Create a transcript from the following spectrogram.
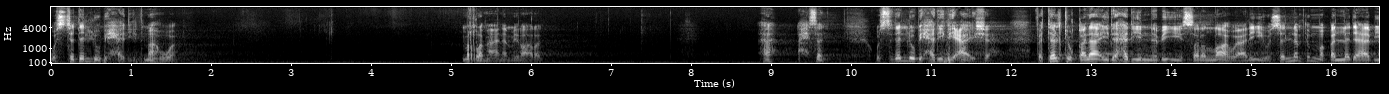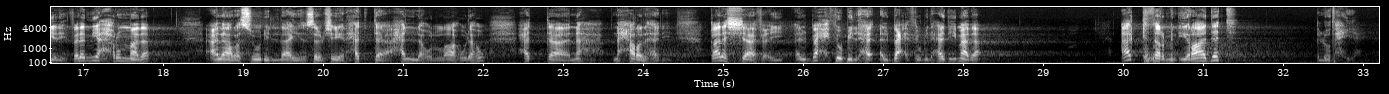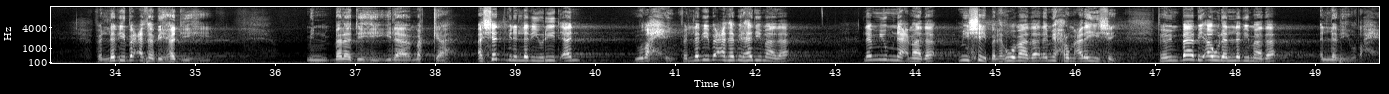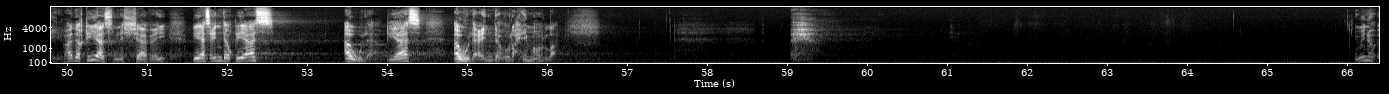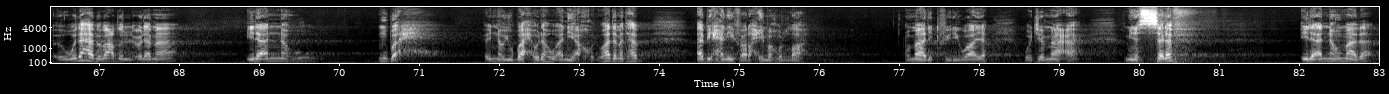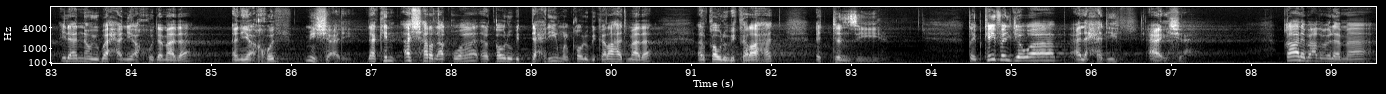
واستدلوا بحديث ما هو؟ مر معنا مرارا. ها؟ أحسنت. واستدلوا بحديث عائشة فتلت قلائد هدي النبي صلى الله عليه وسلم ثم قلدها بيده فلم يحرم ماذا؟ على رسول الله صلى الله عليه وسلم شيئا حتى أحله الله له حتى نحر الهدي. قال الشافعي البحث, باله... البعث بالهدي ماذا؟ أكثر من إرادة الأضحية. فالذي بعث بهديه من بلده إلى مكة أشد من الذي يريد أن يضحي. فالذي بعث بالهدي ماذا؟ لم يمنع ماذا؟ من شيء بل هو ماذا؟ لم يحرم عليه شيء. فمن باب أولى الذي ماذا؟ الذي يضحي. وهذا قياس من الشافعي. قياس عنده قياس أولى. قياس أولى عنده رحمه الله. وذهب بعض العلماء إلى أنه مباح. فإنه يباح له أن يأخذ. وهذا مذهب أبي حنيفة رحمه الله. ومالك في رواية وجماعة من السلف إلى أنه ماذا؟ إلى أنه يباح أن يأخذ ماذا؟ أن يأخذ من شعره. لكن أشهر الأقوال القول بالتحريم والقول بكراهة ماذا؟ القول بكراهة التنزيه. طيب كيف الجواب على حديث عائشة؟ قال بعض العلماء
